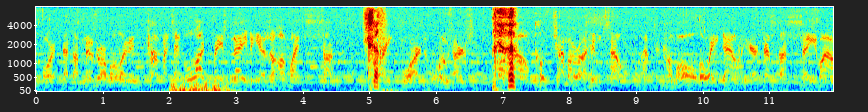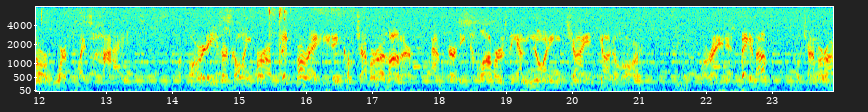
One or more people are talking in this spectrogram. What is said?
report that the miserable and incompetent lug-faced Navy is all but sunk. Great work, losers. now, Kochamara himself will have to come all the way down here just to save our worthless hides. Authorities are calling for a big parade in Kochamara's honor after he clobbers the annoying giant Goggalor. If the parade is big enough, Kochamara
